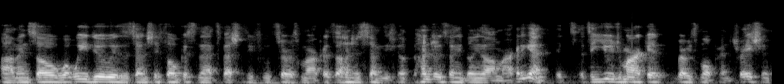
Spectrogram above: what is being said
Um, and so what we do is essentially focus on that specialty food service market. It's a 170, 170 billion dollar market. Again, it's it's a huge market, very small penetration.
